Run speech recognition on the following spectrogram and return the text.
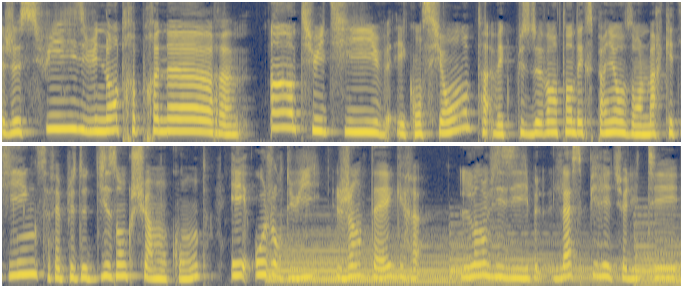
Je suis une entrepreneur intuitive et consciente, avec plus de 20 ans d'expérience dans le marketing. Ça fait plus de 10 ans que je suis à mon compte. Et aujourd'hui, j'intègre l'invisible, la spiritualité,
